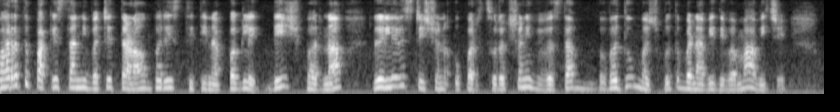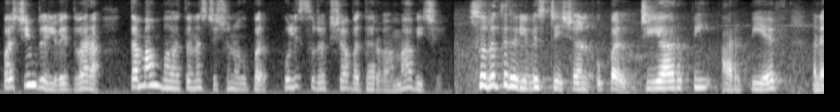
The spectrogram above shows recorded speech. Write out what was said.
ભારત પાકિસ્તાનની વચ્ચે તણાવભરી સ્થિતિના પગલે દેશભરના રેલવે સ્ટેશનો ઉપર સુરક્ષાની વ્યવસ્થા વધુ મજબૂત બનાવી દેવામાં આવી છે. પશ્ચિમ રેલવે દ્વારા તમામ મહત્વના સ્ટેશનો ઉપર પોલીસ સુરક્ષા વધારવામાં આવી છે. સુરત રેલવે સ્ટેશન ઉપર જીઆરપી આરપીએફ અને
